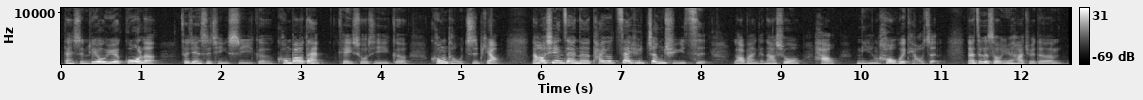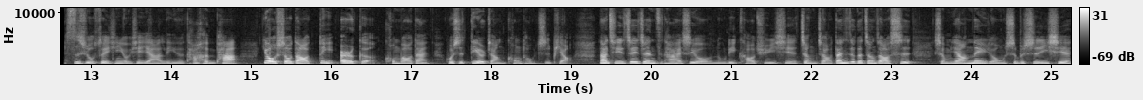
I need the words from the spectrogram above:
但是六月过了。这件事情是一个空包蛋，可以说是一个空头支票。然后现在呢，他又再去争取一次，老板跟他说：“好，年后会调整。”那这个时候，因为他觉得四十五岁已经有一些压力了，他很怕。又收到第二个空包弹，或是第二张空头支票。那其实这一阵子他还是有努力考取一些证照，但是这个证照是什么样内容，是不是一些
